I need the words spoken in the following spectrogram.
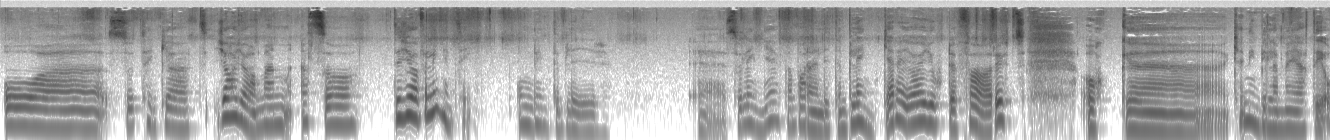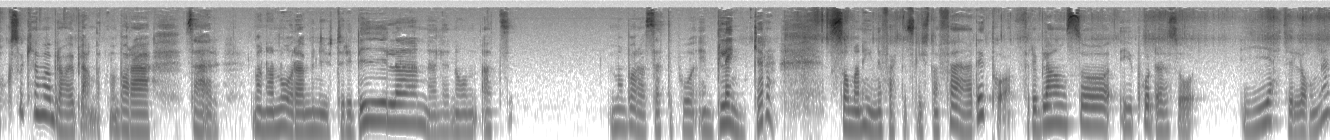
Och så tänker jag att ja, ja, men alltså det gör väl ingenting om det inte blir eh, så länge, utan bara en liten blänkare. Jag har gjort det förut och eh, kan inbilla mig att det också kan vara bra ibland att man bara så här, man har några minuter i bilen eller någon, att man bara sätter på en blänkare som man hinner faktiskt lyssna färdigt på. För ibland så är ju poddar så jättelånga.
